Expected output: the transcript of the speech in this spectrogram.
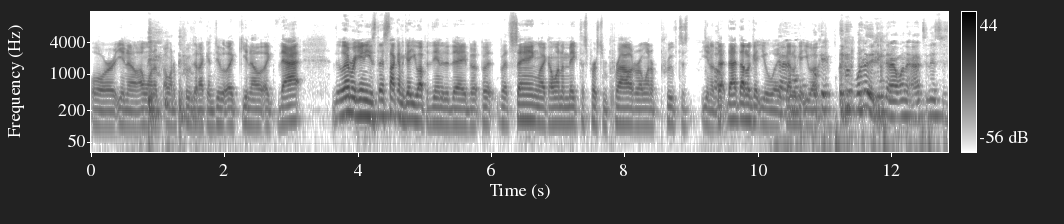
or you know I want to I want to prove that I can do it like you know like that. The Lamborghinis, that's not going to get you up at the end of the day, but but but saying like I want to make this person proud or I want to prove to you know Oh. that, that that'll get you away. Yeah, that'll well, get you up. Okay, one other thing that I want to add to this is,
